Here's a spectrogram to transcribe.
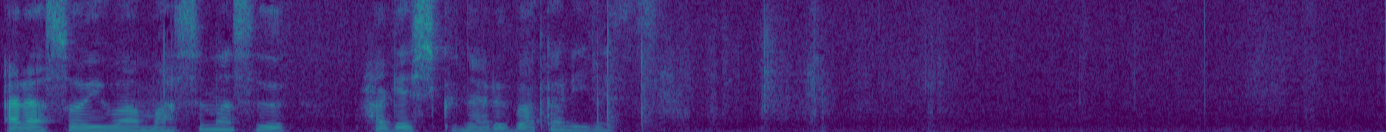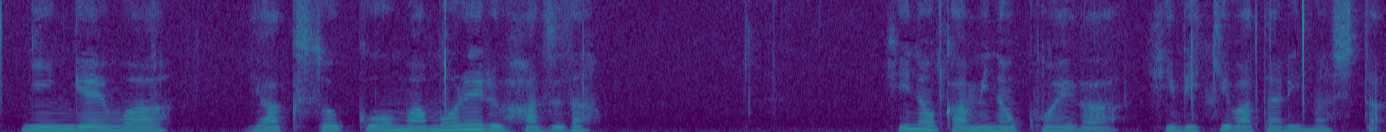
争いはますます激しくなるばかりです。人間は約束を守れるはずだ。火の神の声が響き渡りました。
